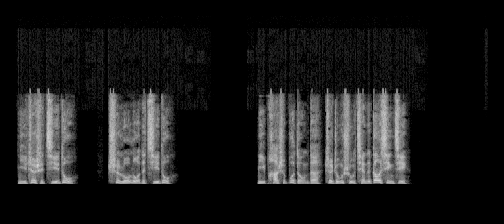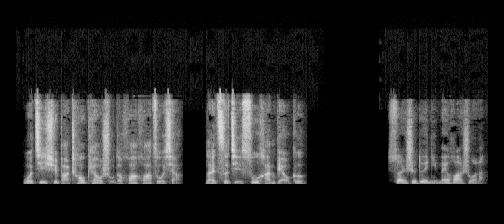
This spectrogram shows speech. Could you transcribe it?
你这是嫉妒。赤裸裸的嫉妒，你怕是不懂得这种数钱的高兴劲。我继续把钞票数得哗哗作响，来刺激苏寒表哥。算是对你没话说了。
